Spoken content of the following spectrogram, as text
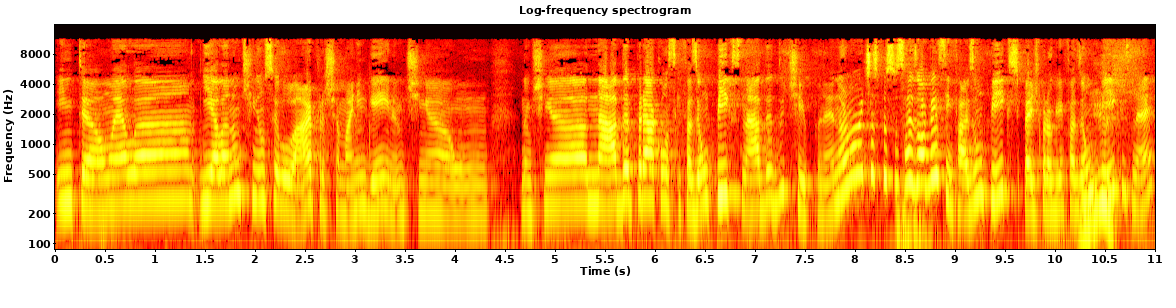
Então ela e ela não tinha um celular para chamar ninguém, não tinha um não tinha nada para conseguir fazer um pix, nada do tipo, né? Normalmente as pessoas resolvem assim, faz um pix, pede para alguém fazer um Isso. pix, né?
